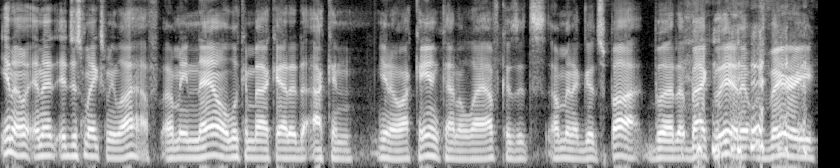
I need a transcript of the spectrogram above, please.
you know, and it, it just makes me laugh. I mean, now looking back at it, I can, you know, I can kind of laugh because it's I'm in a good spot. But uh, back then, it was very,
